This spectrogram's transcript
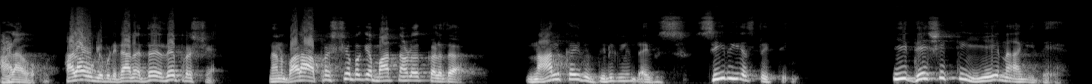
ಹಾಳಾಗೋಗ್ಬಿಡು ಹಾಳಾಗೋಗ್ಲಿ ಬಿಡಿ. ನಾನು ಅದೇ ಅದೇ ಪ್ರಶ್ನೆ. ನಾನು ಭಾಳ ಆ ಪ್ರಶ್ನೆ ಬಗ್ಗೆ ಮಾತನಾಡೋದು ಕಳೆದ ನಾಲ್ಕೈದು ದಿನಗಳಿಂದ ಐ ಸೀರಿಯಸ್ಲಿ ಥಿಂಕ್ ಈ ದೇಶಕ್ಕೆ ಏನಾಗಿದೆ?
